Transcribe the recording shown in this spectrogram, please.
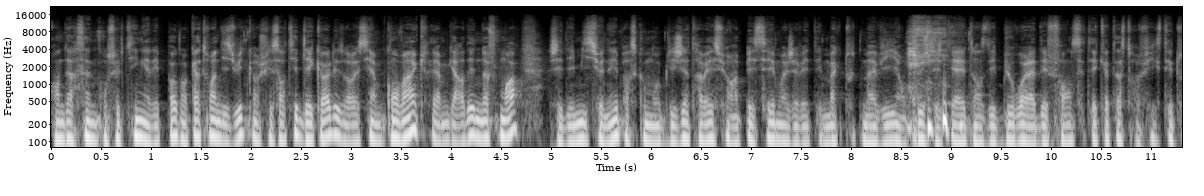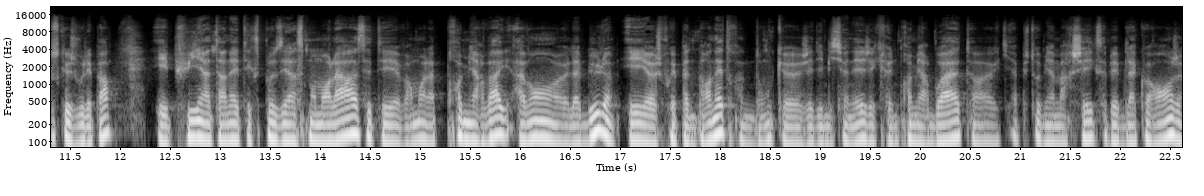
Andersen Consulting à l'époque en 98, quand je suis sorti de l'école, ils ont réussi à me convaincre et à me garder neuf mois. J'ai démissionné parce qu'on m'obligeait à travailler sur un PC. Moi, j'avais été Mac toute ma vie. En plus, j'étais dans des bureaux à la défense. C'était catastrophique. C'était tout ce que je voulais pas. Et puis, Internet explosait à ce moment-là. C'était vraiment la première vague avant euh, la bulle. Et euh, je pouvais pas ne pas en être. Donc, euh, j'ai démissionné. J'ai créé une première boîte qui a plutôt bien marché, qui s'appelait Black Orange.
